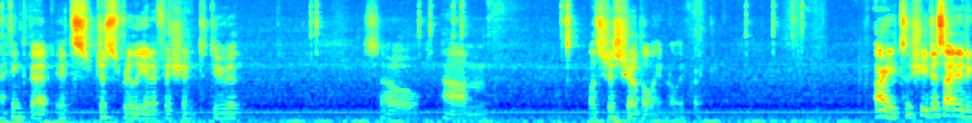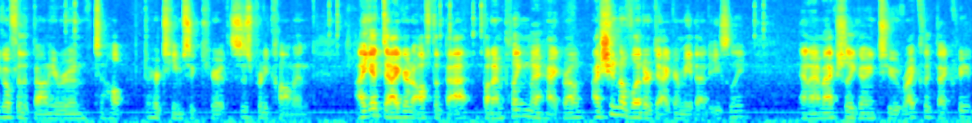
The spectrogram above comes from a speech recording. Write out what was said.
I think that it's just really inefficient to do it. So, um, let's just show the lane really quick. Alright, so she decided to go for the bounty rune to help her team secure. This is pretty common. I get daggered off the bat, but I'm playing my high ground. I shouldn't have let her dagger me that easily. And I'm actually going to right-click that creep.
